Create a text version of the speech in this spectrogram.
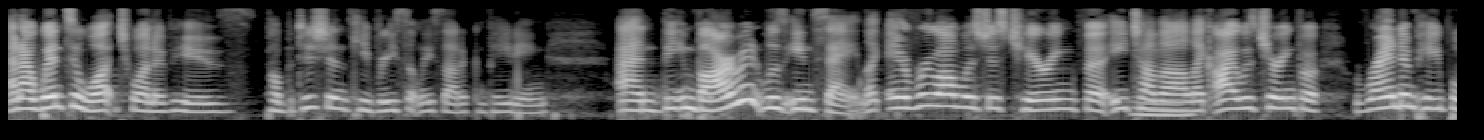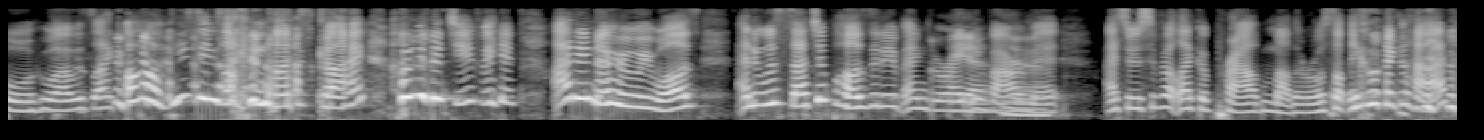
And I went to watch one of his competitions. He recently started competing and the environment was insane. Like everyone was just cheering for each other. Like I was cheering for random people who I was like, "Oh, he seems like a nice guy. I'm going to cheer for him." I didn't know who he was, and it was such a positive and great Yeah. environment. I seriously felt like a proud mother or something like that.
